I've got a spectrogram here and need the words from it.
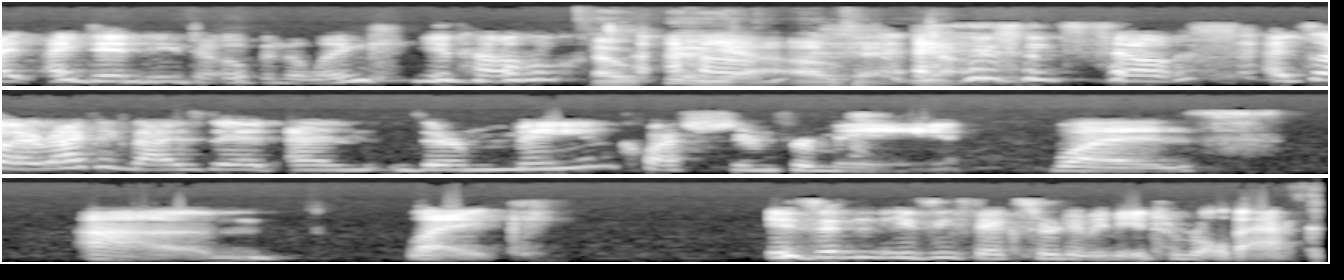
I, I did need to open the link, you know. Oh yeah, um, okay. Yeah. And so and so I recognized it, and their main question for me was, um, like, is it an easy fix or do we need to roll back?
